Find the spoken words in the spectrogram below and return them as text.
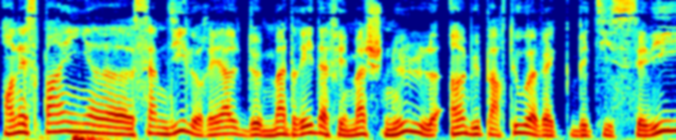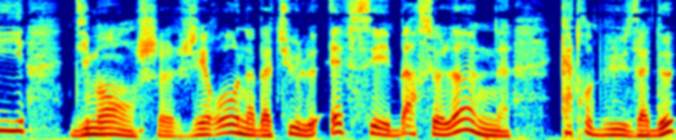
En Espagne, euh, samedi, le Real de Madrid a fait match nul, un but partout avec Betis Séville. Dimanche, Gérone a battu le FC Barcelone, 4 buts à 2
